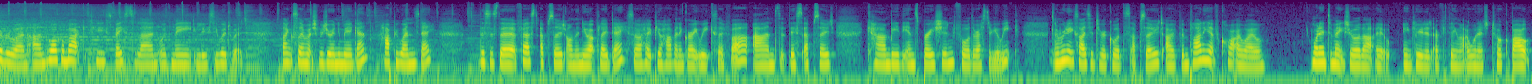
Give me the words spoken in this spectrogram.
everyone, and welcome back to Space to Learn with me, Lucy Woodward. Thanks so much for joining me again. Happy Wednesday. This is the first episode on the new upload day, so I hope you're having a great week so far and that this episode can be the inspiration for the rest of your week. I'm really excited to record this episode. I've been planning it for quite a while, wanted to make sure that it included everything that I wanted to talk about,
